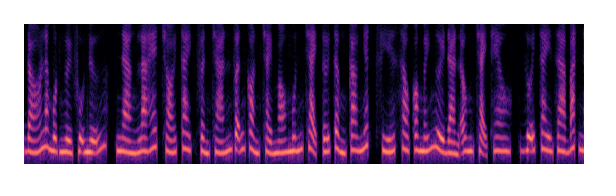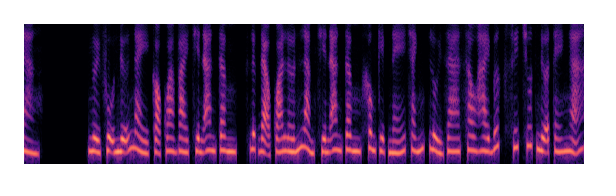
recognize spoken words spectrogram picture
đó là một người phụ nữ, nàng la hét chói tay, phần chán vẫn còn chảy máu muốn chạy tới tầng cao nhất, phía sau có mấy người đàn ông chạy theo, duỗi tay ra bắt nàng. Người phụ nữ này cọ qua vai chiến an tâm, lực đạo quá lớn làm chiến an tâm không kịp né tránh, lùi ra sau hai bước suýt chút nữa té ngã.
